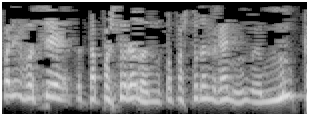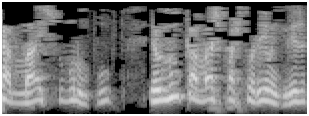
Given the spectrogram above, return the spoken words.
Falei, você está pastorando? Não estou pastorando lugar nenhum. Eu nunca mais subo num púlpito. Eu nunca mais pastorei uma igreja.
